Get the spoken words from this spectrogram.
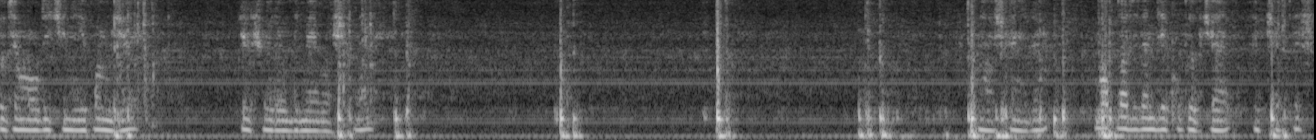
totem olduğu için yapamayacağım. Direkt şöyle öldürmeye başladım. Başka neden? Moblar zaten direkt yapacağı, yapacaktır.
